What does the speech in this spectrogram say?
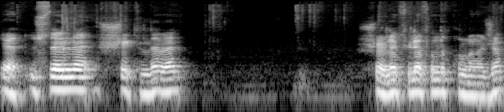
Evet üstlerine şu şekilde ben şöyle file fındık kullanacağım.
